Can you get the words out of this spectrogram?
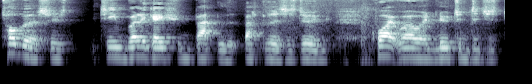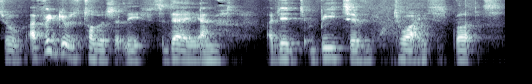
Thomas, whose team relegation battle, battlers is doing quite well in Luton Digital. I think it was Thomas at least today, and I did beat him twice. But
